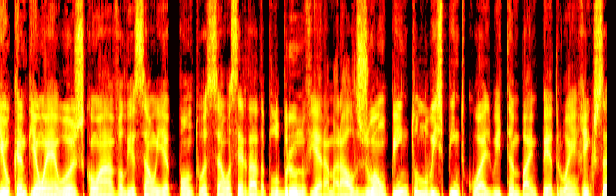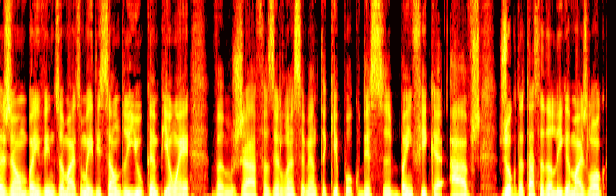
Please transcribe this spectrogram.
E o campeão é hoje com a avaliação e a pontuação a ser dada pelo Bruno Vieira Amaral, João Pinto, Luís Pinto Coelho e também Pedro Henriques. Sejam bem-vindos a mais uma edição de E o Campeão é. Vamos já fazer lançamento daqui a pouco desse Benfica Aves, jogo da Taça da Liga, mais logo,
